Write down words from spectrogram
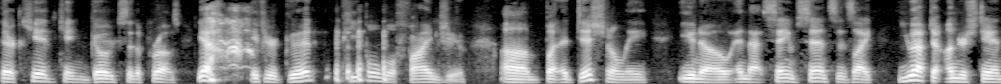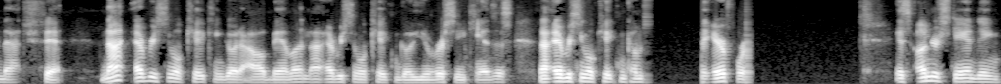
their kid can go to the pros. Yes, if you're good, people will find you. Um, but additionally, you know, in that same sense, it's like you have to understand that fit. Not every single kid can go to Alabama. Not every single kid can go to University of Kansas. Not every single kid can come to the Air Force. It's understanding,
